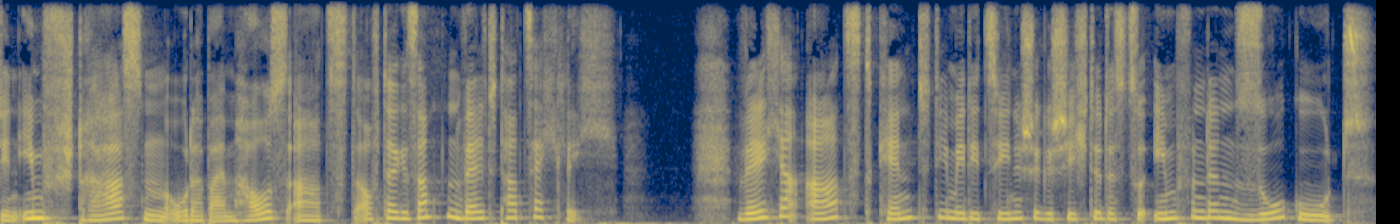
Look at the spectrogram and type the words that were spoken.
Den Impfstraßen oder beim Hausarzt auf der gesamten Welt tatsächlich? Welcher Arzt kennt die medizinische Geschichte des zu Impfenden so gut?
